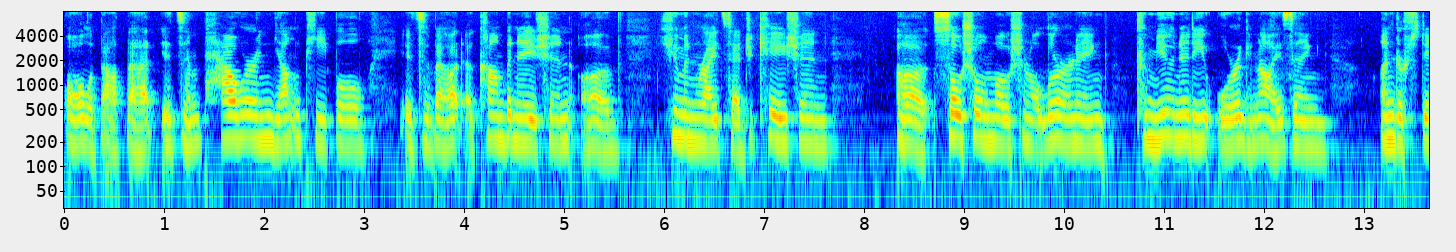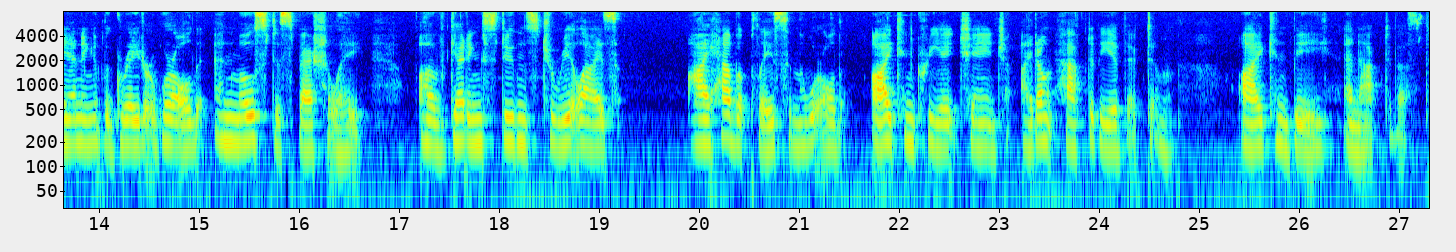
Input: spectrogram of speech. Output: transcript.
all about that. It's empowering young people, it's about a combination of human rights education, uh, social emotional learning, community organizing, understanding of the greater world, and most especially of getting students to realize I have a place in the world. I can create change. I don't have to be a victim. I can be an activist.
